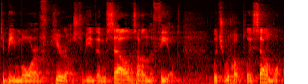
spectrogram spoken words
to be more of heroes, to be themselves on the field which would hopefully sell more.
